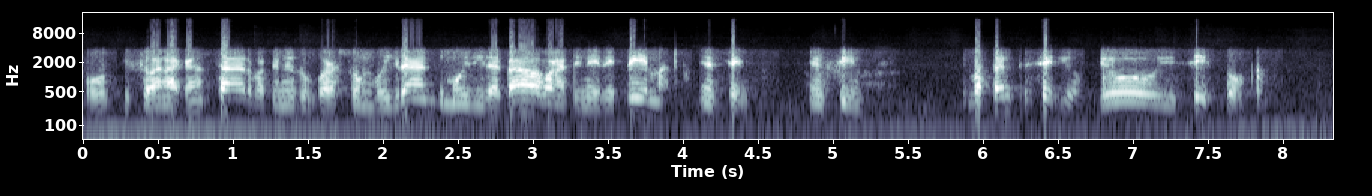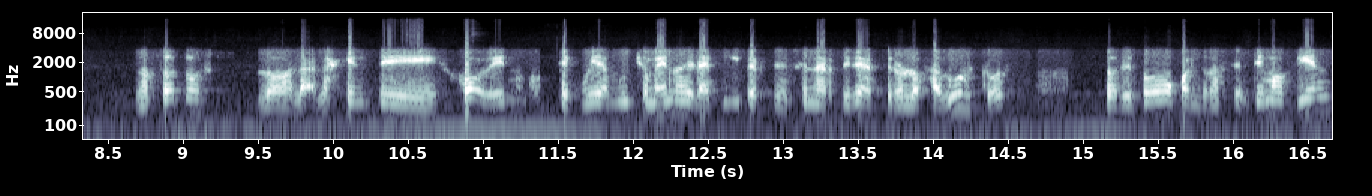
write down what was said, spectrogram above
porque se van a cansar, va a tener un corazón muy grande, muy dilatado, van a tener edema, en fin, en fin. Es bastante serio. Yo insisto, nosotros, la, la gente joven, se cuida mucho menos de la hipertensión arterial, pero los adultos sobre todo cuando nos sentimos bien,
